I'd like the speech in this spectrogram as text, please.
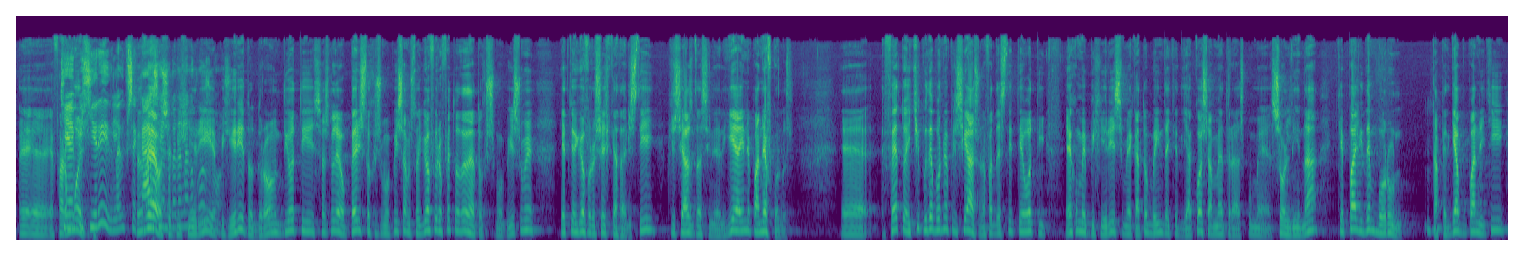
ε, ε εφαρμόζει. Και επιχειρεί, δηλαδή ψεκάζει Βεβαίως, για να το επιχειρεί, επιχειρεί το drone, διότι σας λέω, πέρυσι το χρησιμοποίησαμε στο Γιόφυρο, φέτο δεν θα το χρησιμοποιήσουμε, γιατί ο Γιόφυρος έχει καθαριστεί, πλησιάζουν τα συνεργεία, είναι πανεύκολος ε, φέτο εκεί που δεν μπορούν να πλησιάσουν. Να φανταστείτε ότι έχουμε επιχειρήσει με 150 και 200 μέτρα ας πούμε, σωλήνα και πάλι δεν μπορούν. Τα παιδιά που πάνε εκεί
